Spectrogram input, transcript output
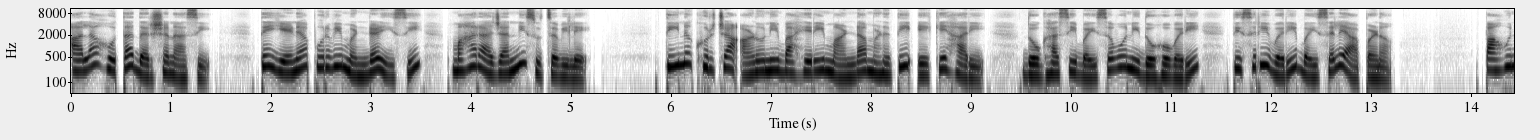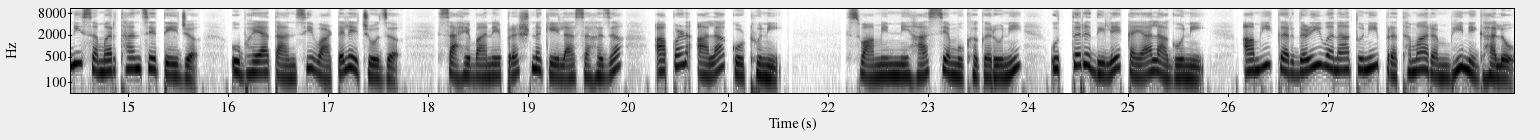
आला होता दर्शनासी. ते येण्यापूर्वी मंडळीसी महाराजांनी सुचविले. तीन खुर्च्या आणोनी बाहेरी मांडा म्हणती एके हारी दोघासी बैसवोनी दोहोवरी तिसरीवरी बैसले आपण. पाहुनी समर्थांचे तेज उभया तांसी वाटले चोज. साहेबाने प्रश्न केला सहज आपण आला कोठुनी? स्वामींनी हास्यमुख करुनी उत्तर दिले कया लागोनी? आम्ही कर्दळीवनातुनी प्रथमारंभी निघालो.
